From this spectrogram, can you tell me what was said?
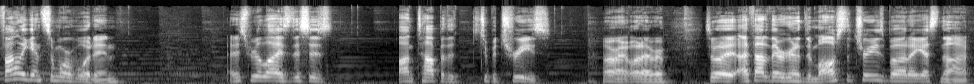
Finally getting some more wood in. I just realized this is on top of the stupid trees. Alright, whatever. So I, I thought they were going to demolish the trees, but I guess not.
